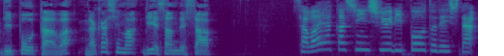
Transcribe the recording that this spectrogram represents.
リポーターは中島理恵さんでした。爽やか新州リポートでした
